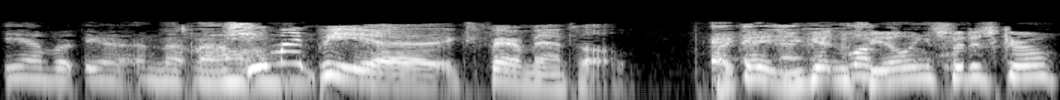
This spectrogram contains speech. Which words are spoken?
Yeah, but yeah, no, no. She might be uh, experimental. Okay, you getting Look- feelings for this girl?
